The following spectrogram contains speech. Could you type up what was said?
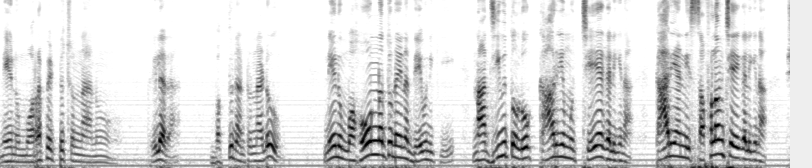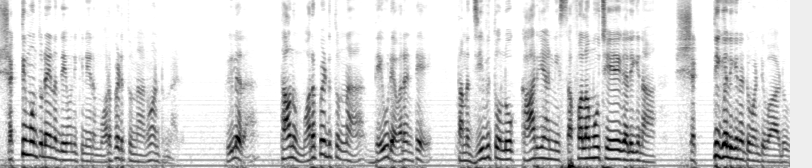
నేను మొరపెట్టుచున్నాను. ప్రియులరా భక్తుడు అంటున్నాడు నేను మహోన్నతుడైన దేవునికి నా జీవితంలో కార్యము చేయగలిగిన కార్యాన్ని సఫలం చేయగలిగిన శక్తిమంతుడైన దేవునికి నేను మొరపెడుతున్నాను అంటున్నాడు. ప్రియులరా తాను మొరపెడుతున్న దేవుడు ఎవరంటే తన జీవితంలో కార్యాన్ని సఫలము చేయగలిగిన శక్తి కలిగినటువంటి వాడు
